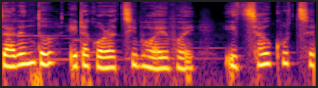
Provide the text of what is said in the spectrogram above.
জানেন তো, এটা করাচ্ছি ভয়ে ভয়ে। ইচ্ছাও করছে।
